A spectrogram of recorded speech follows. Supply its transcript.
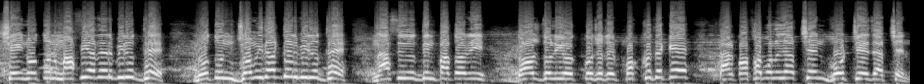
সেই নতুন মাফিয়াদের বিরুদ্ধে, নতুন জমিদারদের বিরুদ্ধে নাসির উদ্দিন পাটোয়ারি দশ দলীয় ঐক্যজোটের পক্ষ থেকে তার কথা বলে যাচ্ছেন, ভোট চেয়ে যাচ্ছেন।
